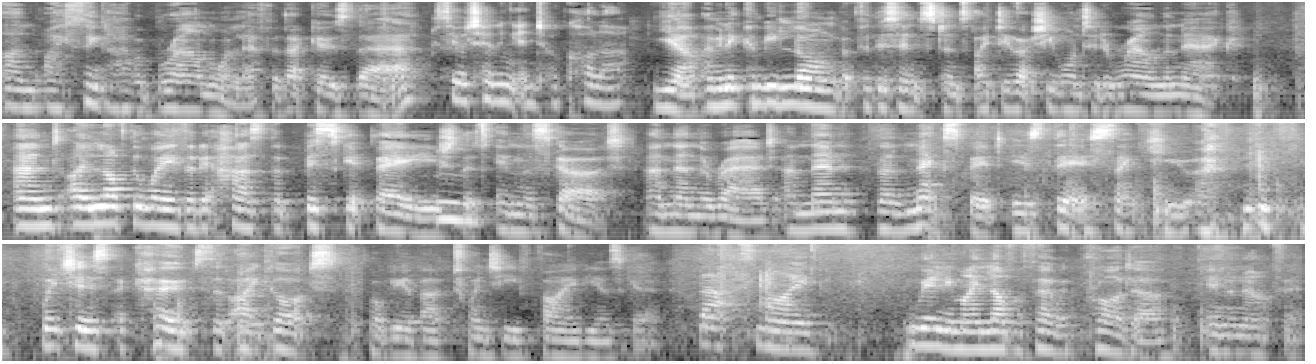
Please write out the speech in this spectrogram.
And I think I have a brown one left, but that goes there. So you're turning it into a collar. Yeah, I mean, it can be long, but for this instance, I do actually want it around the neck. And I love the way that it has the biscuit beige mm. that's in the skirt and then the red. And then the next bit is this, thank you, which is a coat that I got probably about 25 years ago. That's my, really my love affair with Prada in an outfit.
